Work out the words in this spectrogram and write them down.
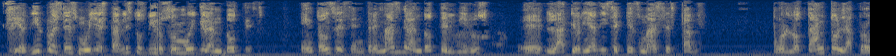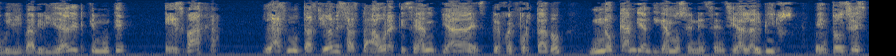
si el virus es muy estable, estos virus son muy grandotes. Entonces, entre más grandote el virus, eh, la teoría dice que es más estable. Por lo tanto, la probabilidad de que mute es baja. Las mutaciones hasta ahora que se han ya este, reportado no cambian, digamos, en esencial al virus. Entonces,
